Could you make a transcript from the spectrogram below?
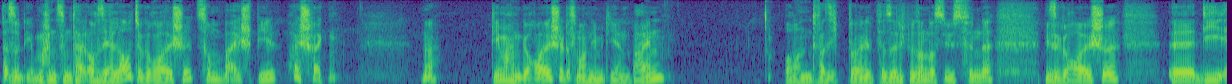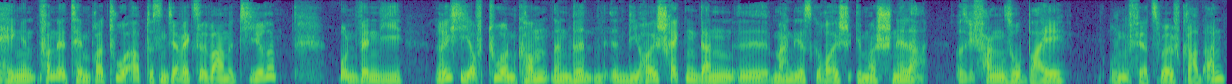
Also die machen zum Teil auch sehr laute Geräusche, zum Beispiel Heuschrecken. Ne? Die machen Geräusche, das machen die mit ihren Beinen. Und was ich persönlich besonders süß finde, diese Geräusche, äh, die hängen von der Temperatur ab. Das sind ja wechselwarme Tiere. Und wenn die richtig auf Touren kommen, dann werden die Heuschrecken, dann äh, machen die das Geräusch immer schneller. Also die fangen so bei ungefähr 12 Grad an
